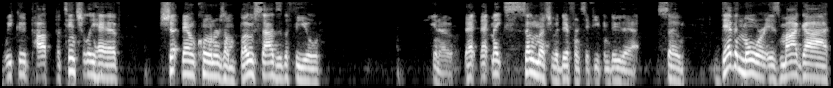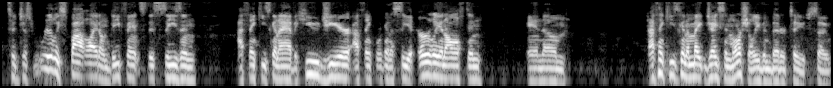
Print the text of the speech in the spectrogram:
We could pop, potentially have shut down corners on both sides of the field. You know, that that makes so much of a difference if you can do that. So Devin Moore is my guy to just really spotlight on defense this season. I think he's going to have a huge year. I think we're going to see it early and often. And um, I think he's going to make Jason Marshall even better too. So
